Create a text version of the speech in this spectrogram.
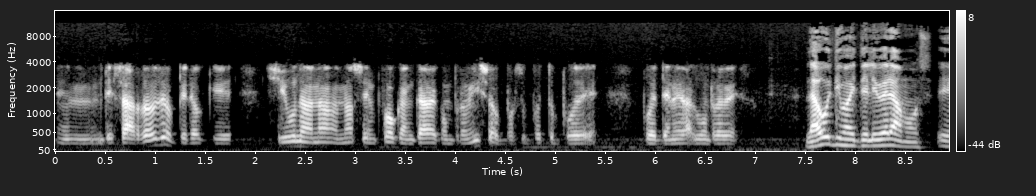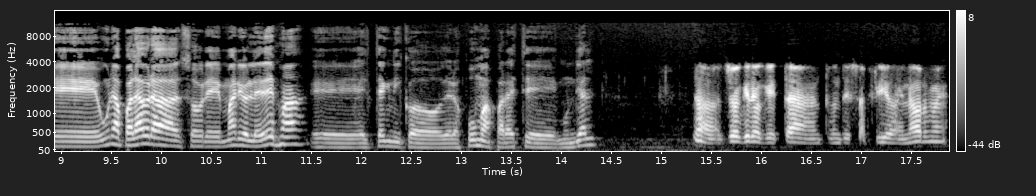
en desarrollo pero que si uno no no se enfoca en cada compromiso por supuesto puede puede tener algún revés La última y te liberamos. Eh, una palabra sobre Mario Ledesma, eh, el técnico de los Pumas para este mundial. No, yo creo que está ante un desafío enorme.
